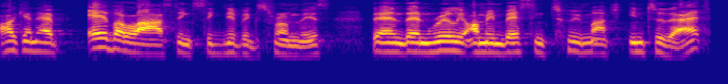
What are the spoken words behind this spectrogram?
I can have everlasting significance from this, then, then really I'm investing too much into that.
